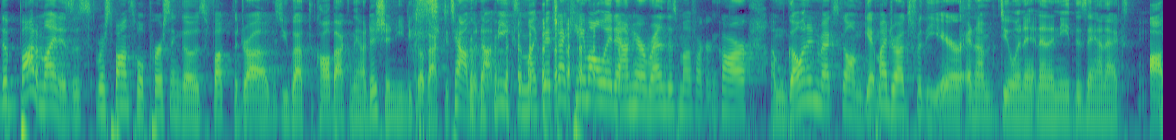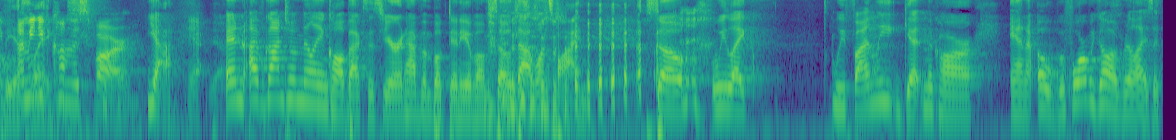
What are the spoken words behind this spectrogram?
the bottom line is, this responsible person goes, "Fuck the drugs. You got the callback in the audition. You need to go back to town." But not me, because I'm like, bitch, I came all the way down here, rented this motherfucking car. I'm going into Mexico. I'm getting my drugs for the year, and I'm doing it, and I need the Xanax. Obviously, I mean, you've come this far. yeah. Yeah. And I've gone to a million callbacks this year and haven't booked any of them, so that one's fine. So we like we finally get in the car and oh before we go i realized like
